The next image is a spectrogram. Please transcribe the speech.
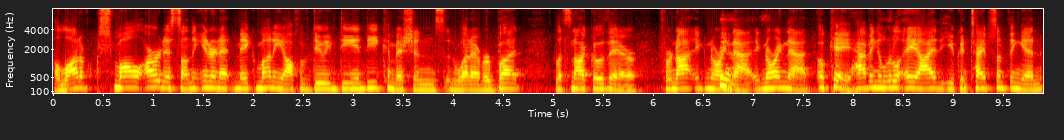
a lot of small artists on the internet make money off of doing D&D commissions and whatever, but let's not go there. For not ignoring Yeah. that, ignoring that. Okay, having a little AI that you can type something in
